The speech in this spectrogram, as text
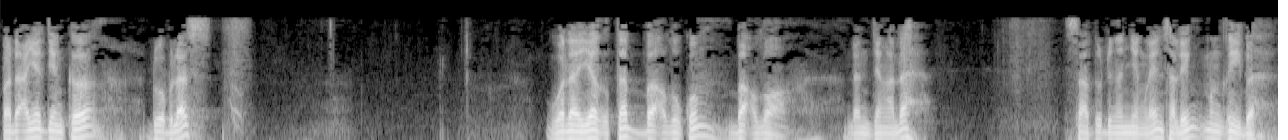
Pada ayat yang ke-12 wala yaghtab ba'dukum ba'dha dan janganlah satu dengan yang lain saling menghibah.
